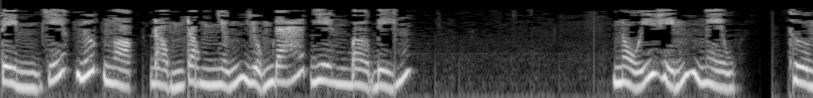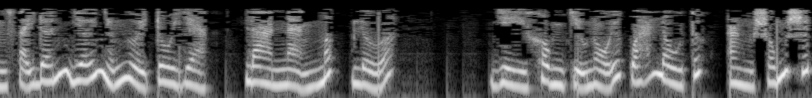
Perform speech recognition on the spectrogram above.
tìm vét nước ngọt động trong những dũng đá ven bờ biển. Nỗi hiểm nghèo thường xảy đến với những người trôi dạt là nạn mất lửa, vì không chịu nổi quá lâu thức ăn sống xích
